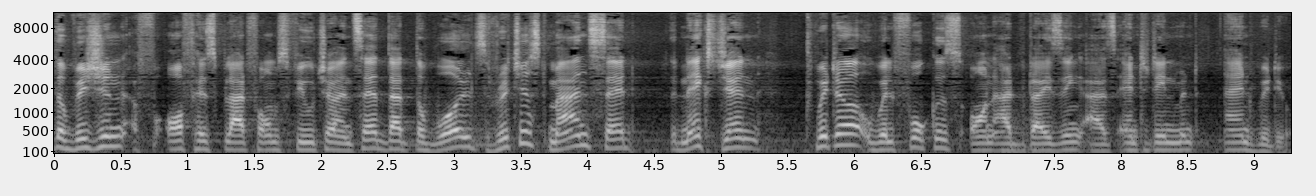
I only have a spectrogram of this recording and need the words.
the vision of his platform's future and said that the world's richest man said the next gen Twitter will focus on advertising as entertainment and video.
